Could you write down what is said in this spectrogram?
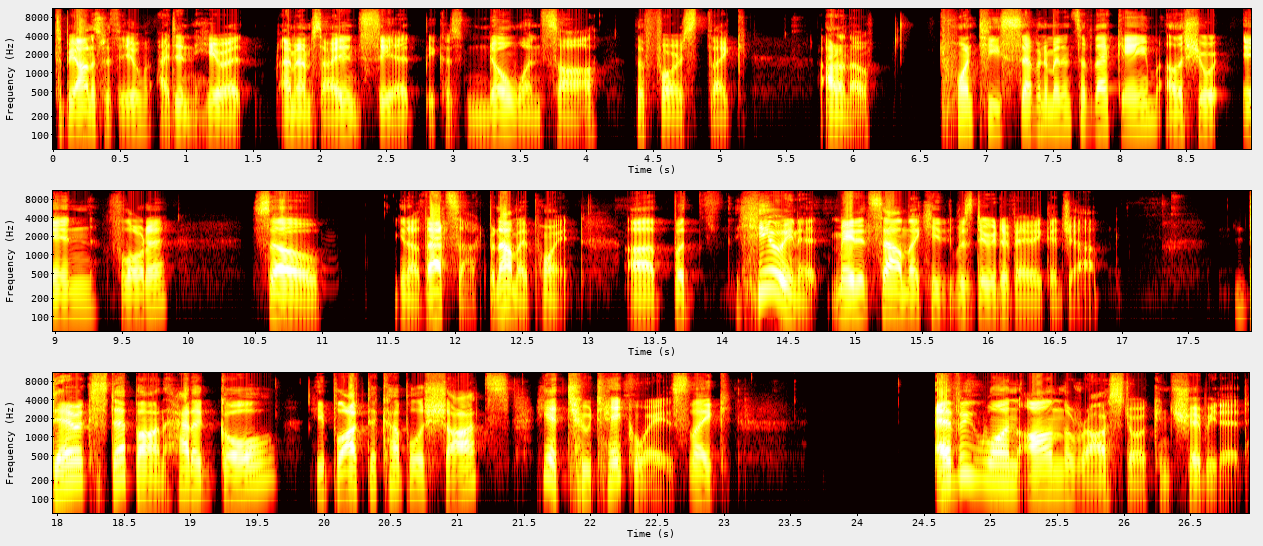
To be honest with you, I didn't hear it. I mean, I'm sorry, I didn't see it because no one saw the first, like, I don't know, 27 minutes of that game unless you're in Florida. So, you know, that sucked, but not my point. Uh, but hearing it made it sound like he was doing a very good job. Derek Stepan had a goal. He blocked a couple of shots. He had two takeaways. Like everyone on the roster contributed.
